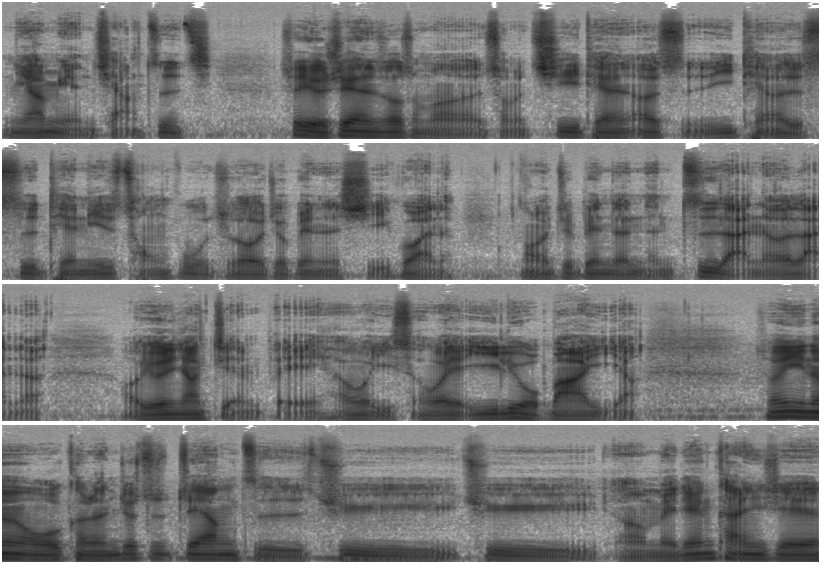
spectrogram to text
你要勉强自己，所以有些人说什么什么七天、二十一天、二十四天，你一直重复之后就变成习惯了，然后就变成很自然而然了，哦，有点像减肥，还会意思会一六八一样。所以呢，我可能就是这样子去去呃，每天看一些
